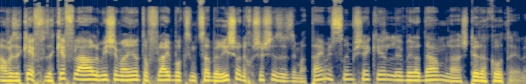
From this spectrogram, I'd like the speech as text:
אבל זה כיף, זה כיף לאל, למי שמעניין אותו פלייבוקס נמצא בראשון, אני חושב שזה זה 220 שקל לבן אדם לשתי דקות האלה.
